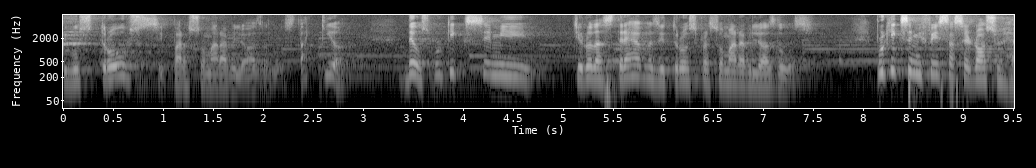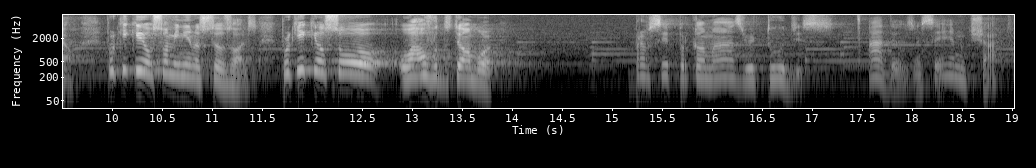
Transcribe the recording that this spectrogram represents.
e vos trouxe para a sua maravilhosa luz. Está aqui, ó. Deus, por que, que você me tirou das trevas e trouxe para a sua maravilhosa luz? Por que, que você me fez sacerdócio real? Por que, que eu sou menina dos seus olhos? Por que, que eu sou o alvo do teu amor? Para você proclamar as virtudes. Ah, Deus, isso é muito chato.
